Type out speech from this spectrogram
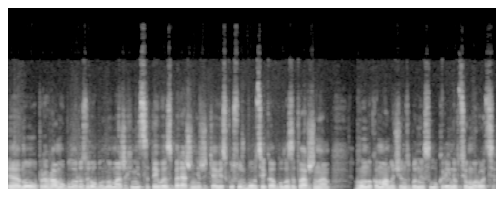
Е, Нову програму було розроблено в межах ініціативи збереження життя військовослужбовців, яка була затверджена головнокомандуючим Збройних сил України в цьому році.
